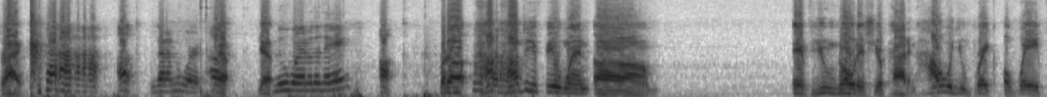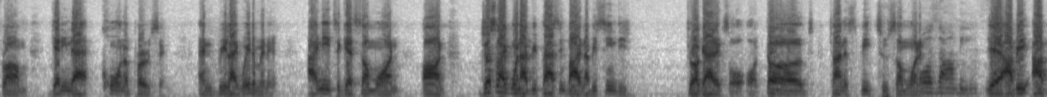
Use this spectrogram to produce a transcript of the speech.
right. Uck. We got a new word. Uck. Yep. Yep. New word of the day. Uck. But uh, how, how do you feel when, um, if you notice your pattern, how would you break away from getting that corner person and be like, wait a minute, I need to get someone on, just like when I'd be passing by and I'd be seeing these drug addicts or, or thugs trying to speak to someone. Or zombies. Yeah, I be I,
